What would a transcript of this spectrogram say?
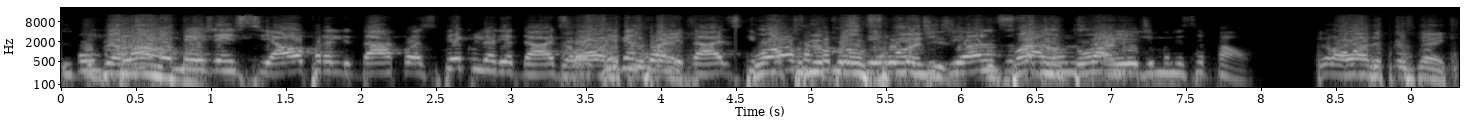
do um plano emergencial para lidar com as peculiaridades ordem, eventualidades que possam cometer o microfone cotidiano do dos alunos da rede municipal. Pela ordem, presidente.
